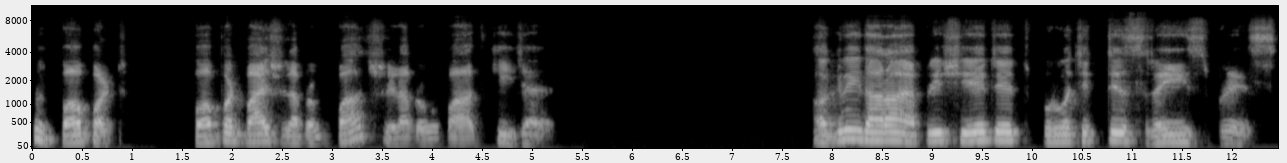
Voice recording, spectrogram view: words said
Hmm, Purport. Purport by Srila Prabhupada, Srila Prabhupada ki jai. Agnidhara appreciated Purvachitti's raised breast.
